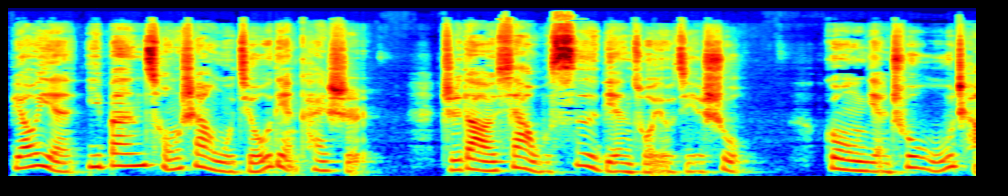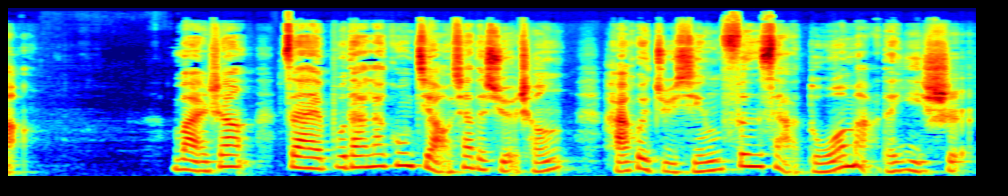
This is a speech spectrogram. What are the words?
表演一般从上午九点开始，直到下午四点左右结束，共演出五场。晚上在布达拉宫脚下的雪城还会举行分撒夺马的仪式。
